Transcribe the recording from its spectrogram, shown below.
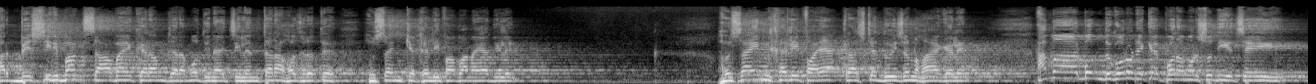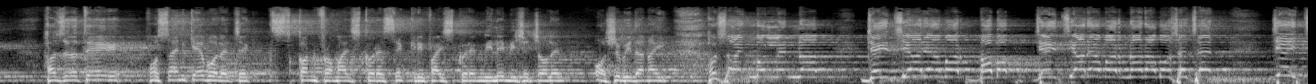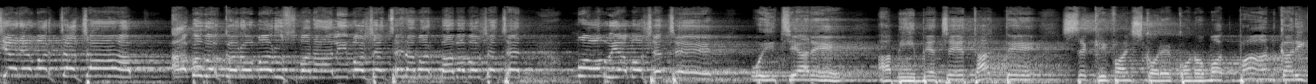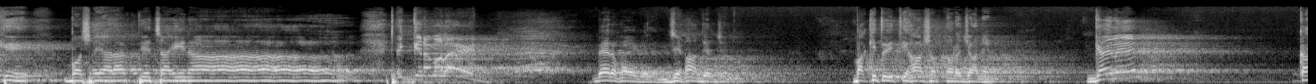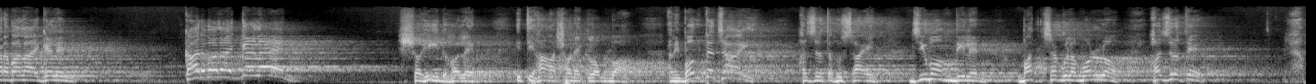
আর বেশিরভাগ সাহাবায় কেরাম যারা মদিনায় ছিলেন, তারা হজরতে হুসাইনকে খলিফা বানাইয়া দিলেন। হুসাইন খলিফা এক রাষ্ট্রে দুইজন হয়ে গেলেন। আমার বন্ধুগণ অনেকে পরামর্শ দিয়েছে হজরতে হোসাইনকে বলেছে কনফার্মাইজ করে স্যাক্রিফাইস করে মিলেমিশে চলেন, অসুবিধা নাই। হোসাইন বললেন, না, যেই চেয়ারে আমার বাবা, যেই চেয়ারে আমার নানা বসেছেন যেই চেয়ারে আমার চাচা, আবু বকর, ওমর, উসমান, আলী বসেছেন, আমার বাবা বসেছেন মুয়াবিয়া বসেছে, ওই চেয়ারে আমি বেঁচে থাকতে স্যাক্রিফাইস করে কোনো মত পানকারীকে বসাইয়া রাখতে চাই না। ঠিক কিনা বলেন? বের হয়ে গেলেন জেহাদের জন্য। বাকি তো ইতিহাস আপনারা জানেন। গেলেন? কারবালায় গেলেন। কারবালায় শহীদ হলেন। ইতিহাস অনেক লম্বা। আমি বলতে চাই হজরত হুসাইন জীবন দিলেন। বাচ্চাগুলো মরল। হজরতে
